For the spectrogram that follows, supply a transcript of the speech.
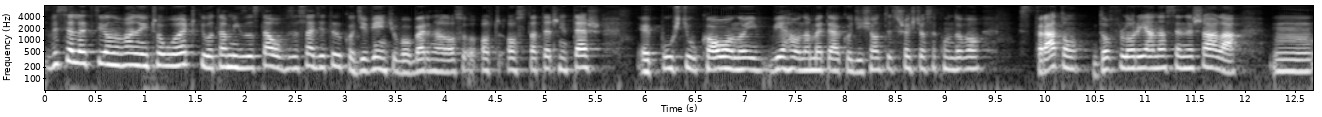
wyselekcjonowanej czołóweczki, bo tam ich zostało w zasadzie tylko dziewięciu, bo Bernal ostatecznie też e, puścił koło, no i wjechał na metę jako dziesiąty z sześciosekundową stratą do Floriana Seneszala. Mm,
